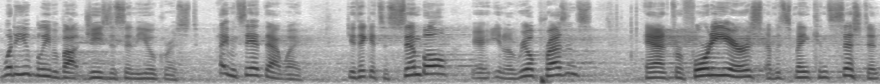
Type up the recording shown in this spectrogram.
what do you believe about Jesus in the Eucharist? I even say it that way. Do you think it's a symbol, you know, real presence? And for 40 years, if it's been consistent,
